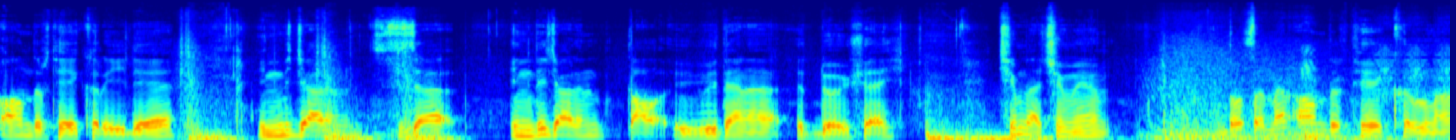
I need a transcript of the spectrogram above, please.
Undertaker idi. İndi gəlin sizə indi gəlin bir dənə döyüşək. Kimlə kimi? Dostlar mən Undertaker'la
